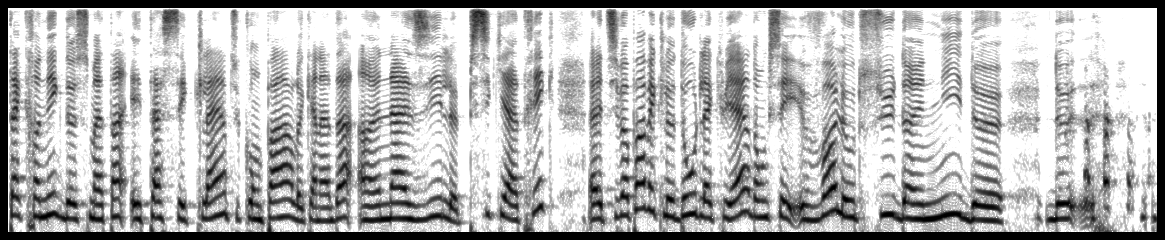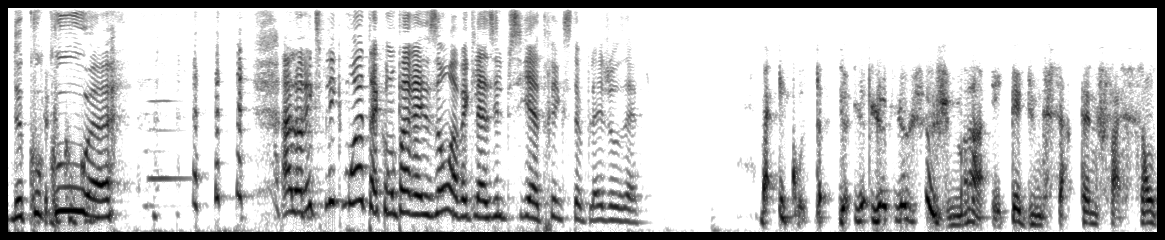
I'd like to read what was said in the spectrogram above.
Ta chronique de ce matin est assez claire. Tu compares le Canada à un asile psychiatrique. Euh, tu vas pas avec le dos de la cuillère, donc c'est vol au-dessus d'un nid de de de coucou. Euh. Alors explique-moi ta comparaison avec l'asile psychiatrique, s'il te plaît, Joseph. Ben, écoute, le, jugement était d'une certaine façon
